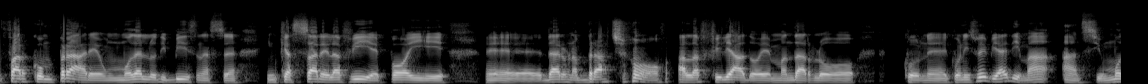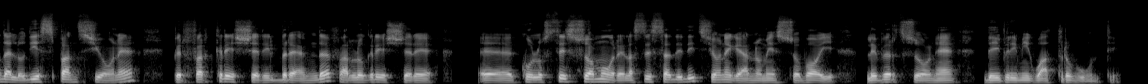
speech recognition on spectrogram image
far comprare un modello di business, incassare la fee e poi eh, dare un abbraccio all'affiliato e mandarlo con, con, i suoi piedi, ma anzi un modello di espansione per far crescere il brand, farlo crescere eh, con lo stesso amore, la stessa dedizione che hanno messo poi le persone dei primi quattro punti.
